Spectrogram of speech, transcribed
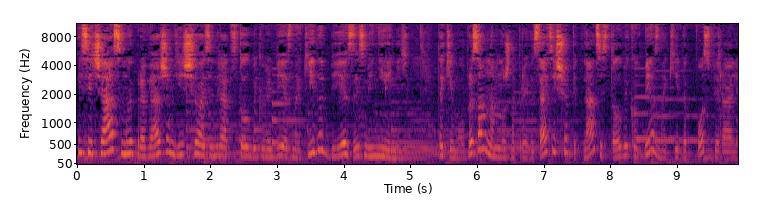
И сейчас мы провяжем еще один ряд столбиками без накида, без изменений. Таким образом, нам нужно провязать еще 15 столбиков без накида по спирали.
